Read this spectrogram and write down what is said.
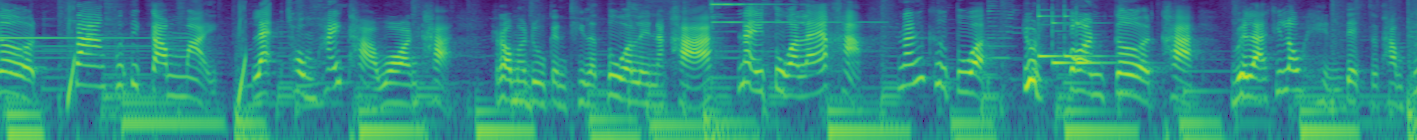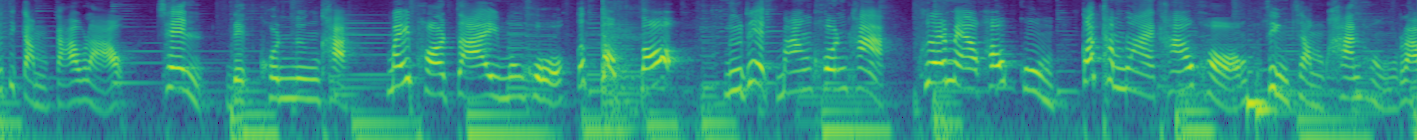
เกิดสร้างพฤติกรรมใหม่ และชมให้ถาวรค่ะ เรามาดูกันทีละตัวเลยนะคะ ในตัวแรกค่ะ นั่นคือตัวหยุดก่อนเกิดค่ะ เวลาที่เราเห็นเด็กจะทำพฤติกรรมก้าวร้าวเช่น เด็กคนนึงค่ะ ไม่พอใจโมโหก็ตบโต๊ะ หรือเด็กบางคนค่ะ เพื่อนไม่เอาเข้ากลุ่ม ก็ทำลายข้าวของสิ่งสำคัญของเรา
